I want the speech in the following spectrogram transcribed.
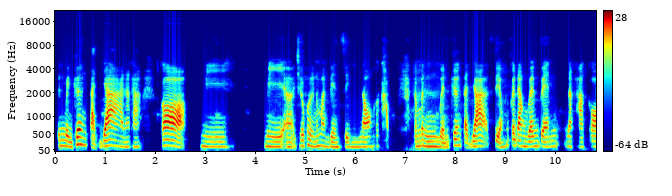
เป็นเหมือนเครื่องตัดหญ้านะคะ ก็มีมีเชื้อเพลิงน้ำมันเบนซินน้องก็ขับแล้วมันเหมือนเครื่องตัดหญ้าเสียงก็ดังแว้นๆนะคะ ก็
